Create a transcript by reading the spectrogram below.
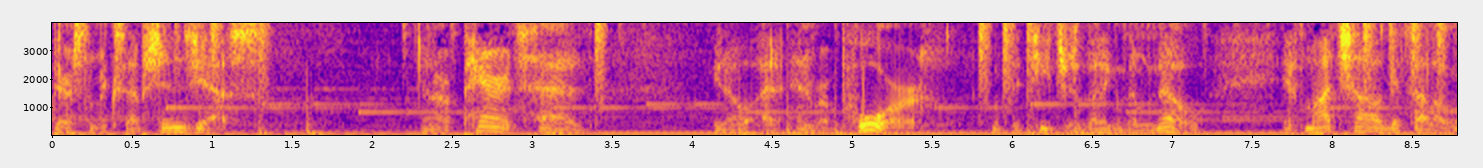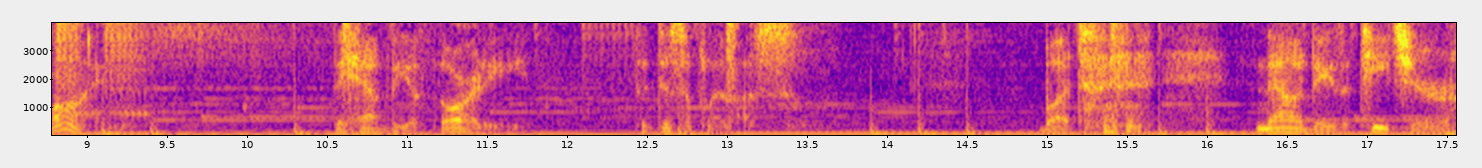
there some exceptions? Yes. And our parents had, you know, a, a rapport with the teachers, letting them know if my child gets out of line, they have the authority to discipline us. But nowadays, a teacher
